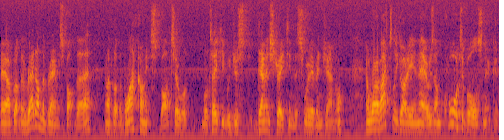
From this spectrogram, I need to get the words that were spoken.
uh, I've got the red on the brown spot there, and I've got the black on its spot, so we'll, we'll take it, we're just demonstrating the swerve in general. And what I've actually got in there is I'm quarter ball snookered.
